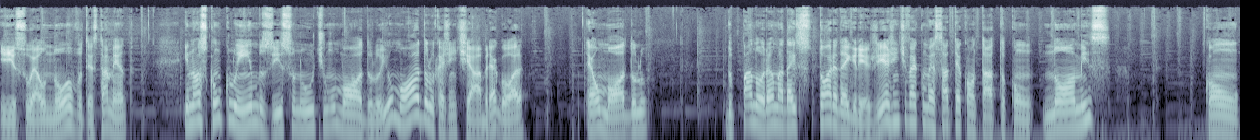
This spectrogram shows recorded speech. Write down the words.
e isso é o Novo Testamento. E nós concluímos isso no último módulo. E o módulo que a gente abre agora é o módulo do panorama da história da igreja. E a gente vai começar a ter contato com nomes, com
